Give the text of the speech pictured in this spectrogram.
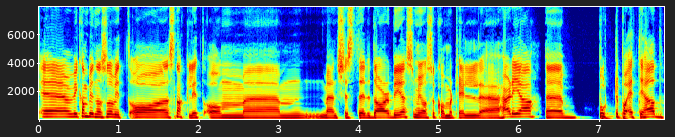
uh, vi kan begynne så vidt å snakke litt om uh, Manchester Derby, som jo også kommer til helga. Borte på Etihad.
